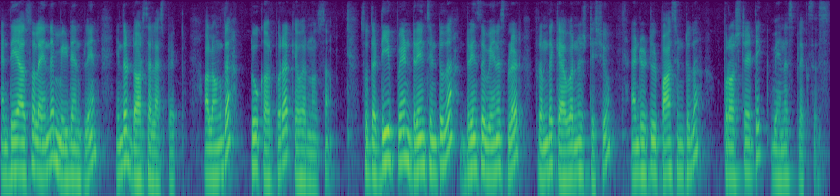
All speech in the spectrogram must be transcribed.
and they also lie in the median plane in the dorsal aspect along the two corpora cavernosa. So the deep vein drains into the drains the venous blood from the cavernous tissue and it will pass into the prostatic venous plexus.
